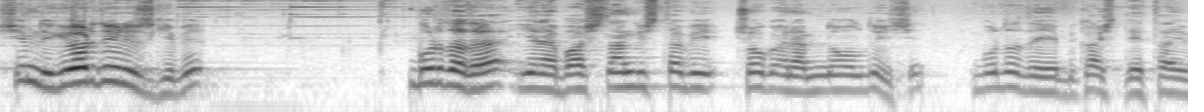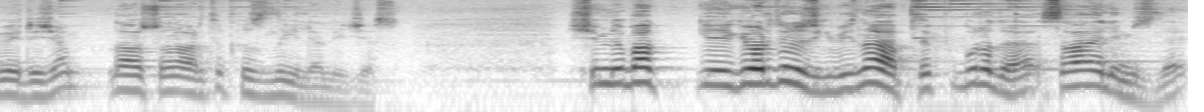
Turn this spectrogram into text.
Şimdi gördüğünüz gibi burada da yine başlangıç tabii çok önemli olduğu için burada da birkaç detay vereceğim. Daha sonra artık hızlı ilerleyeceğiz. Şimdi bak e, gördüğünüz gibi ne yaptık? Burada sağ elimizle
